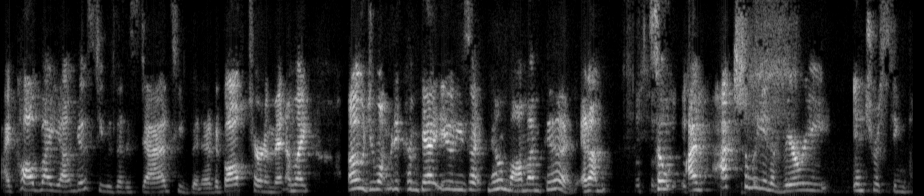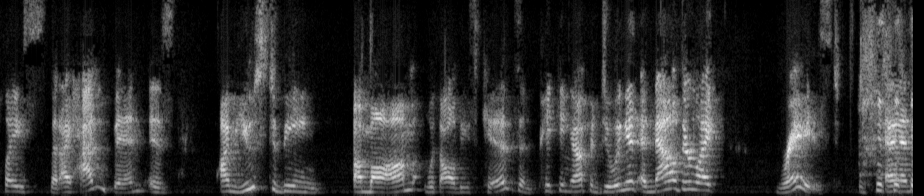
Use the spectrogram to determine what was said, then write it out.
I called my youngest. He was at his dad's. He'd been at a golf tournament. I'm like, oh, do you want me to come get you? And he's like, no, mom, I'm good. And I'm so I'm actually in a very interesting place that I hadn't been. Is I'm used to being a mom with all these kids and picking up and doing it. And now they're like raised. And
